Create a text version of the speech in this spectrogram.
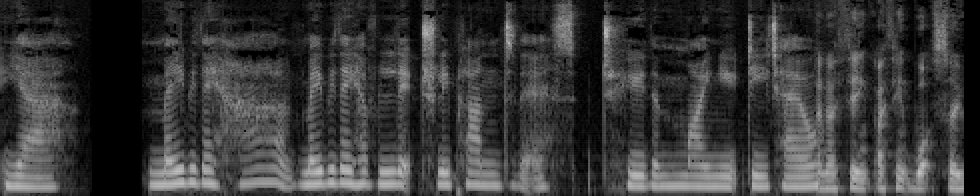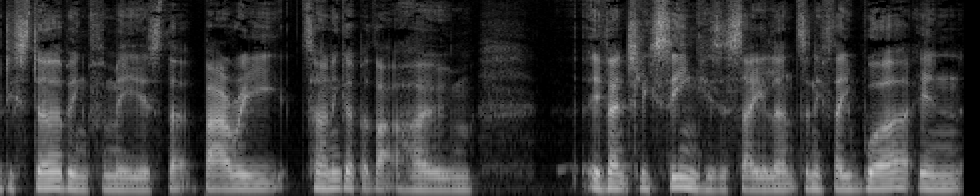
yeah. Maybe they have maybe they have literally planned this to the minute detail And I think I think what's so disturbing for me is that Barry turning up at that home, eventually seeing his assailants, and if they were in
